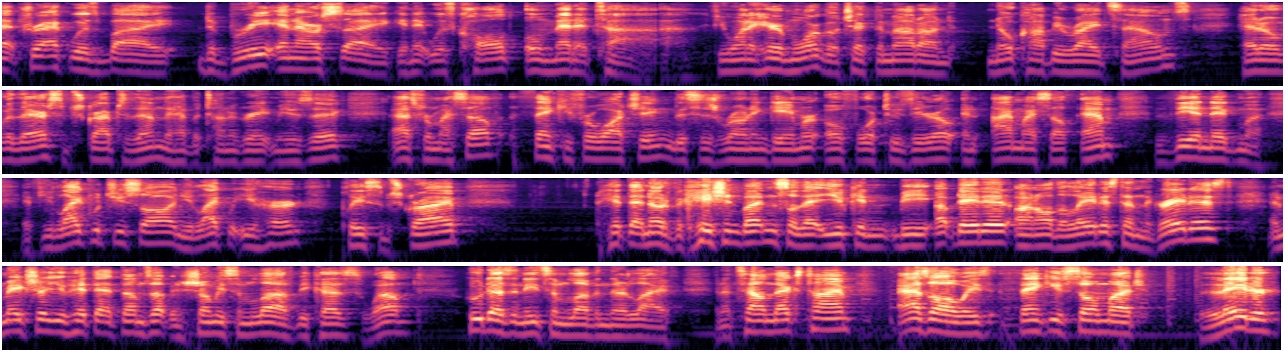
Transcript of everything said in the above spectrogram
That track was by Debris and Our Psych, and it was called Omerta. If you want to hear more, go check them out on No Copyright Sounds. Head over there, subscribe to them. They have a ton of great music. As for myself, thank you for watching. This is Ronin Gamer 0420, and I myself am The Enigma. If you liked what you saw and you like what you heard, please subscribe hit that notification button so that you can be updated on all the latest and the greatest. And make sure you hit that thumbs up and show me some love because, well, who doesn't need some love in their life? And until next time, as always, thank you so much. Later.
